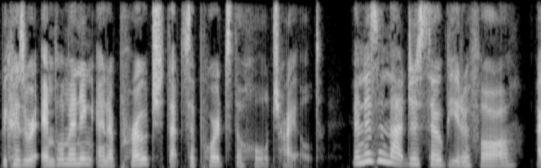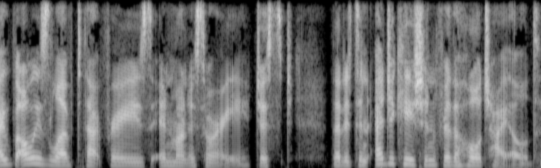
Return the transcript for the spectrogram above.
Because we're implementing an approach that supports the whole child. And isn't that just so beautiful? I've always loved that phrase in Montessori, just that it's an education for the whole child.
